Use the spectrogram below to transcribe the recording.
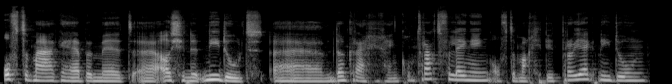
of te maken hebben met uh, als je het niet doet, uh, dan krijg je geen contractverlenging. Of dan mag je dit project niet doen.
